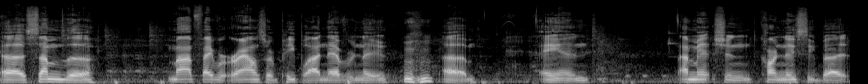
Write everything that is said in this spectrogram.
Uh, some of the my favorite rounds are people I never knew, um, and I mentioned Carnoustie, but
